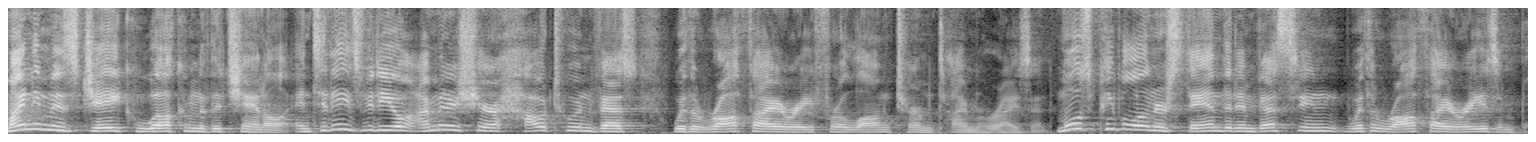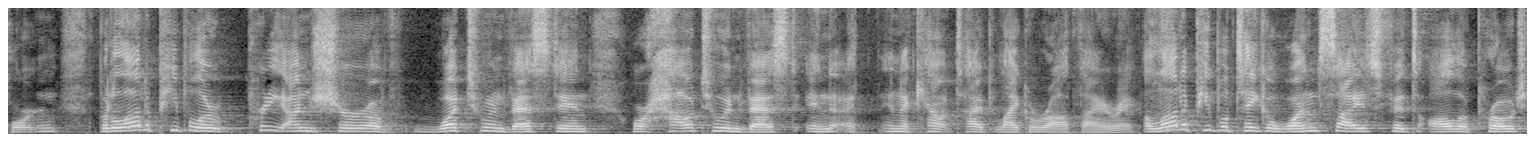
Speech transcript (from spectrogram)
My name is Jake, welcome to the channel. In today's video, I'm gonna share how to invest with a Roth IRA for a long-term time horizon. Most people understand that investing with a Roth IRA is important, but a lot of people are pretty unsure of what to invest in or how to invest in an account type like a Roth IRA. A lot of people take a one-size-fits-all approach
